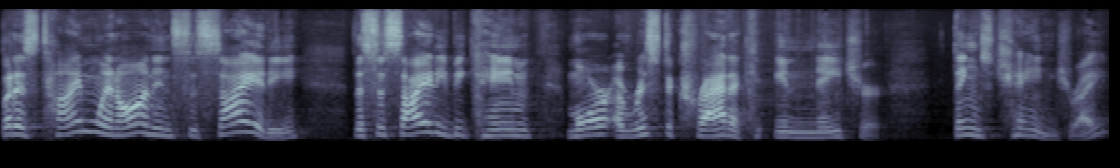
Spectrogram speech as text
But as time went on in society, the society became more aristocratic in nature. Things change, right?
